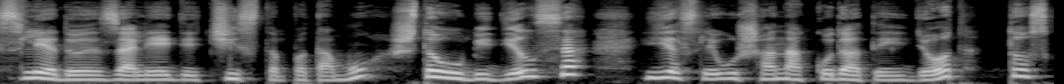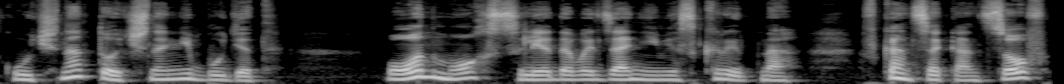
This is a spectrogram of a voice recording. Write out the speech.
следуя за леди чисто потому, что убедился, если уж она куда-то идет, то скучно точно не будет. Он мог следовать за ними скрытно. В конце концов,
